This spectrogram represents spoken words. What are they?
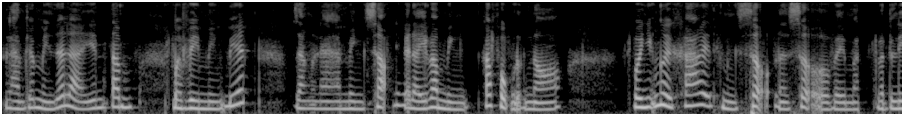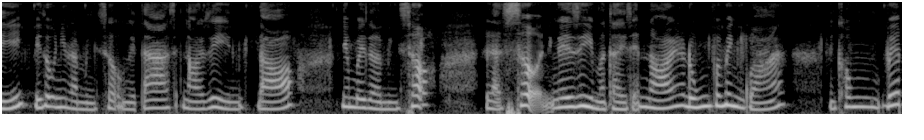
làm cho mình rất là yên tâm. Bởi vì mình biết rằng là mình sợ những cái đấy và mình khắc phục được nó. Với những người khác ấy, thì mình sợ là sợ về mặt vật lý. Ví dụ như là mình sợ người ta sẽ nói gì đó. Nhưng bây giờ mình sợ là sợ những cái gì mà thầy sẽ nói nó đúng với mình quá. Mình không biết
